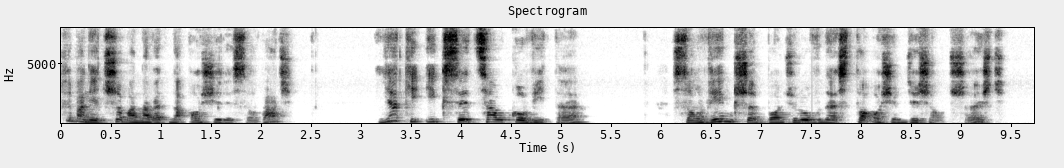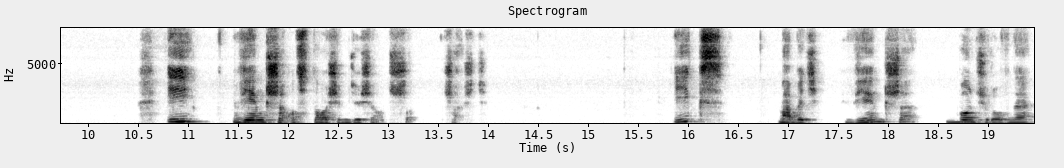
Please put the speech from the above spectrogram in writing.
chyba nie trzeba nawet na osi rysować, jakie xy całkowite są większe bądź równe 186 i większe od 186. x ma być większe bądź równe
